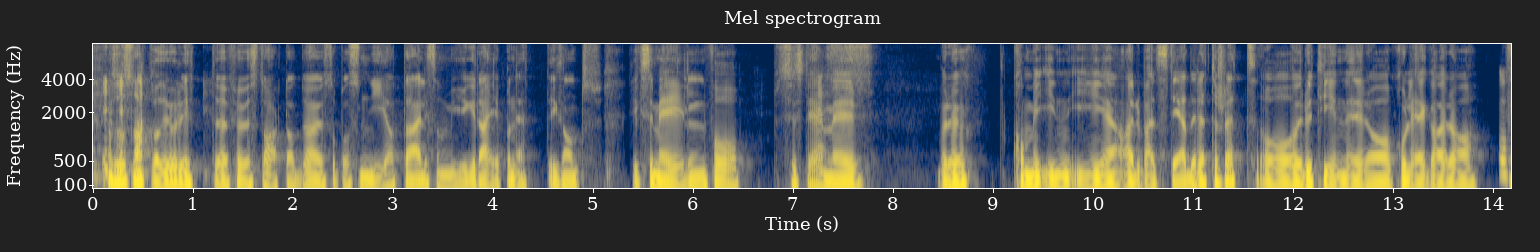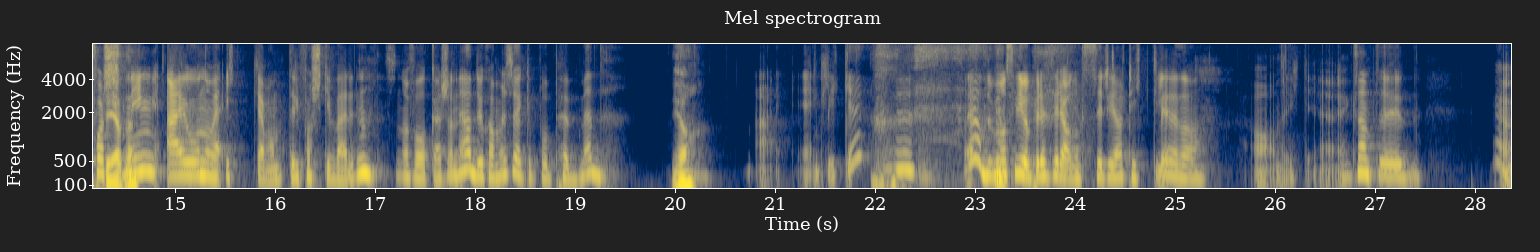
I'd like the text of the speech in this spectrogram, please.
Og så snakka du jo litt uh, før vi starta at du er jo såpass ny at det er liksom mye greier på nett. ikke sant? Fikse mailen, få opp systemer. Yes. Bare komme inn i arbeidsstedet, rett og slett. Og rutiner og kollegaer og Og forskning er jo noe jeg ikke er vant til forskerverden. Så når folk er sånn, ja, du kan vel søke på PubMed? Ja. Nei, egentlig ikke. Å ja, du må skrive opp referanser til artikler. Da. Aner ikke. Ikke sant? Ja,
